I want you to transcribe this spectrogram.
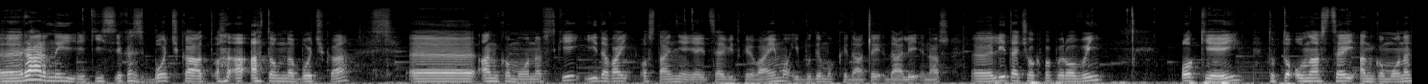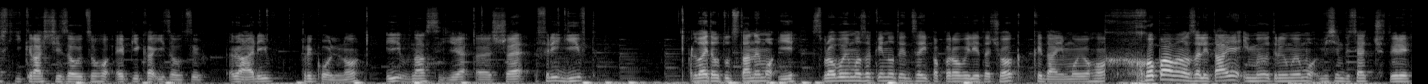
Е, рарний якийсь, якась бочка, атомна бочка. Е, анкомоновський. І давай останнє яйце відкриваємо і будемо кидати далі наш е, літачок паперовий. Окей. Тобто у нас цей анкомоновський кращий за оцього епіка і за оцих рарів. Прикольно. І в нас є е, ще фрігіфт. Давайте отут станемо і спробуємо закинути цей паперовий літачок, кидаємо його. Хопа, воно залітає, і ми отримуємо 84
